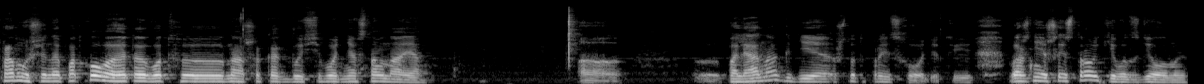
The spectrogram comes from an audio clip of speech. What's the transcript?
Промышленная подкова – это вот э, наша как бы сегодня основная а, поляна, где что-то происходит. И важнейшие стройки вот сделаны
